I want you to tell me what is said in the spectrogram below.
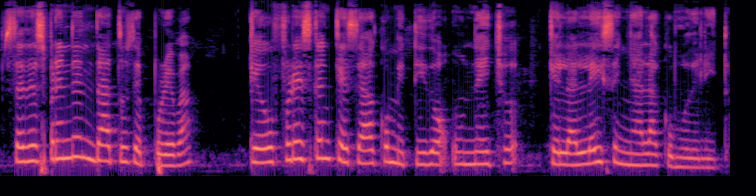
se desprenden datos de prueba que ofrezcan que se ha cometido un hecho que la ley señala como delito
